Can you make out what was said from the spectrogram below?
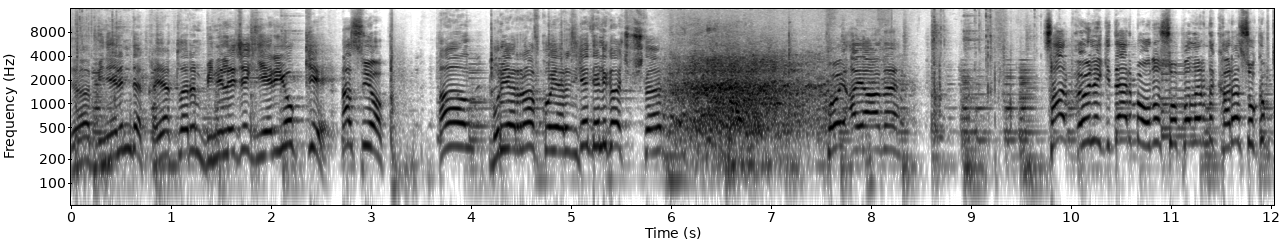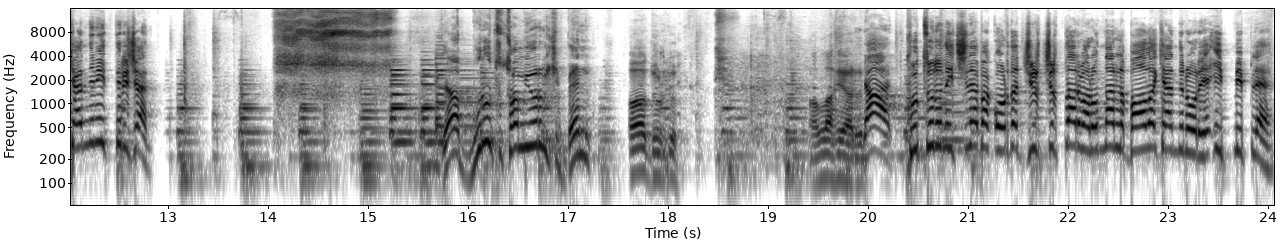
Ya binelim de kayakların binilecek yeri yok ki. Nasıl yok? Al buraya raf koyarız. Ya delik açmışlar. Koy ayağını. Sarp öyle gider mi? Onun sopalarını kara sokup kendini ittireceksin. Ya bunu tutamıyorum ki ben. Aa durdu. Allah yardım. Ya, Ya kutunun içine bak orada cırt cırtlar var. Onlarla bağla kendini oraya ip miple.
